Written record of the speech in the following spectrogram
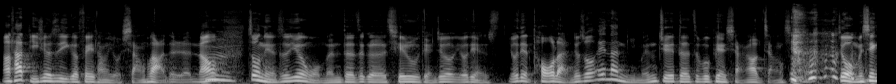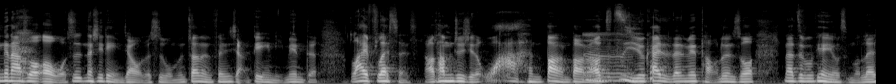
然后他的确是一个非常有想法的人，然后重点是因为我们的这个切入点就有点有点偷懒，就说，哎、欸，那你们觉得这部片想要讲什么？就我们先跟他说，哦，我是那些电影教我的事，我们专门分享电影里面的 life lessons，然后他们就觉得哇，很棒很棒，然后自己就开始在那边讨论说，那这部片有什么 lesson？、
